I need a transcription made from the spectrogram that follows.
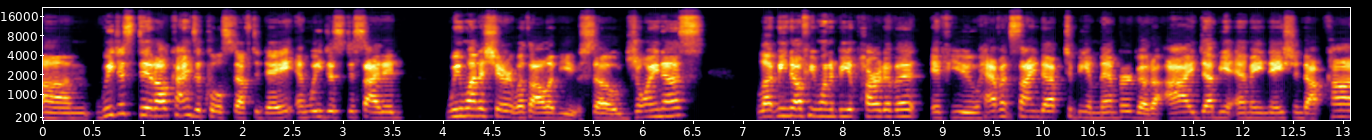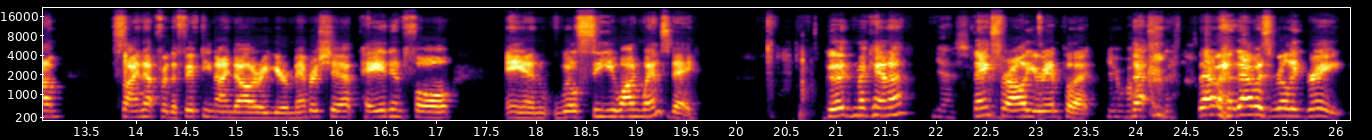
Um, we just did all kinds of cool stuff today, and we just decided we want to share it with all of you. So join us let me know if you want to be a part of it. If you haven't signed up to be a member, go to iwmanation.com, sign up for the $59 a year membership, pay it in full, and we'll see you on Wednesday. Good, McKenna? Yes. Thanks for all your input. You're That, welcome. that, that was really great.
